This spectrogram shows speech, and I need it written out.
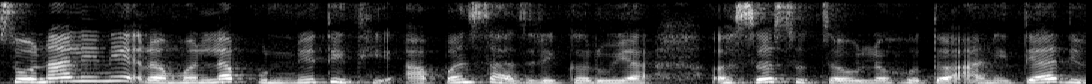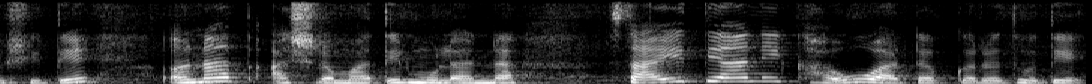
सोनालीने रमणला पुण्यतिथी आपण साजरी करूया असं सुचवलं होतं आणि त्या दिवशी ते अनाथ आश्रमातील मुलांना साहित्य आणि खाऊ वाटप करत होते.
